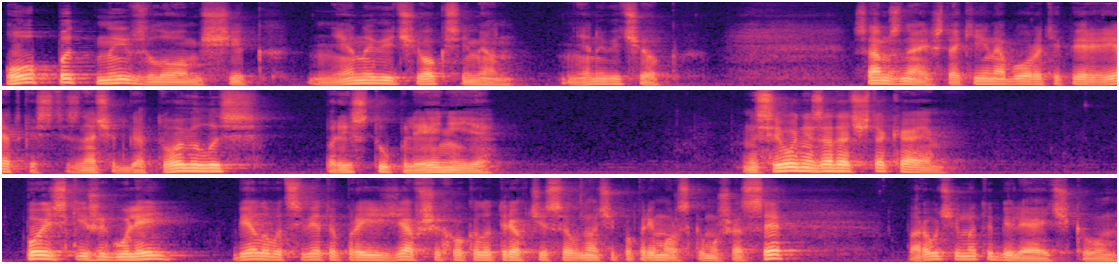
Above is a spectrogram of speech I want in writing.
Опытный взломщик, не новичок, Семен, не новичок. Сам знаешь, такие наборы теперь редкость, значит, готовилось преступление. На сегодня задача такая. Поиски «Жигулей» белого цвета, проезжавших около трех часов ночи по Приморскому шоссе, поручим это Беляйчикову.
